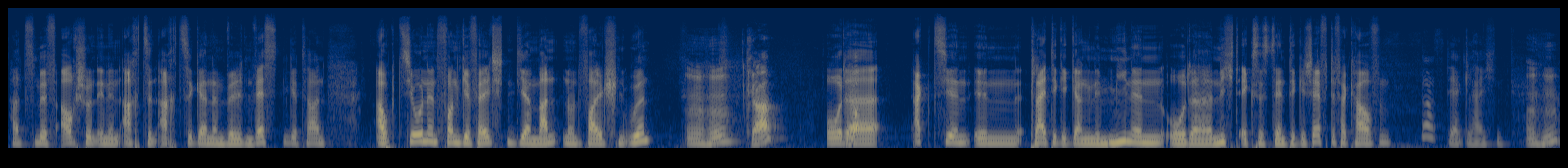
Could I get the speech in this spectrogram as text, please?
hat Smith auch schon in den 1880ern im Wilden Westen getan. Auktionen von gefälschten Diamanten und falschen Uhren Mhm, klar. oder Aktien in pleitegegangene Minen oder nicht existente Geschäfte verkaufen. Ja, dergleichen. Mhm.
